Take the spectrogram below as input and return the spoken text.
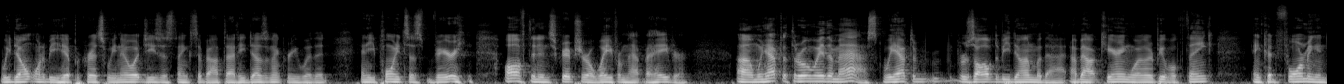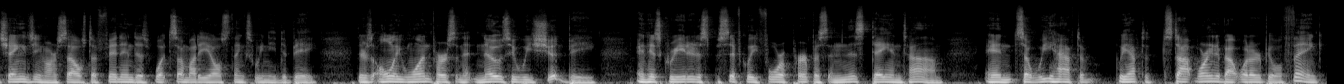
We don't want to be hypocrites. We know what Jesus thinks about that. He doesn't agree with it, and he points us very often in Scripture away from that behavior. Um, we have to throw away the mask. We have to resolve to be done with that about caring what other people think and conforming and changing ourselves to fit into what somebody else thinks we need to be. There's only one person that knows who we should be and has created us specifically for a purpose in this day and time. And so we have to we have to stop worrying about what other people think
